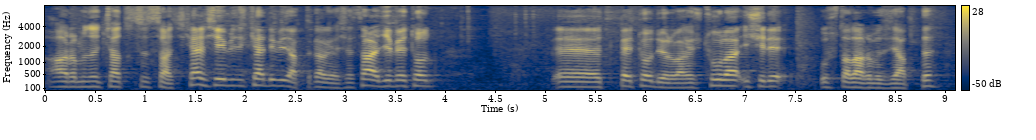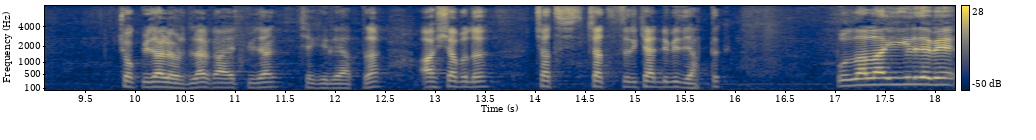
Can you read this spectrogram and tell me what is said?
Aramızın çatısı saç. Her şeyi biz kendimiz yaptık arkadaşlar. Sadece beton e, beton diyorum arkadaşlar. Tuğla işini ustalarımız yaptı. Çok güzel ördüler. Gayet güzel şekilde yaptılar. Ahşabını çatı, çatısını kendimiz yaptık. Bunlarla ilgili de bir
